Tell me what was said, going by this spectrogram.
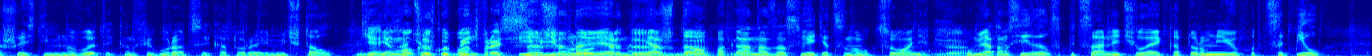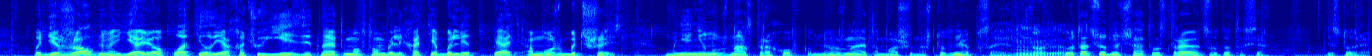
A6 именно в этой конфигурации, которой я мечтал. Я не мог хочу, ее чтобы купить он- в России, в Совершенно Европе, верно. да, я ждал, да, пока да. она засветится на аукционе. Да. У меня там сидел специальный человек, который мне ее подцепил, поддержал для меня, я ее оплатил, я хочу ездить на этом автомобиле хотя бы лет 5, а может быть 6. Мне не нужна страховка, мне нужна эта машина. Что ты мне посоветуешь? Ну да. И Вот отсюда начинает выстраиваться вот эта вся история.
